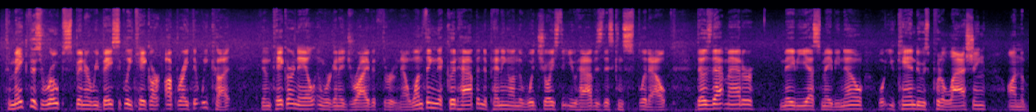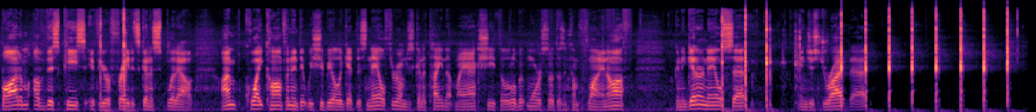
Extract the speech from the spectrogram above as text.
To make this rope spinner, we basically take our upright that we cut, gonna take our nail and we're gonna drive it through. Now, one thing that could happen, depending on the wood choice that you have, is this can split out. Does that matter? Maybe yes, maybe no. What you can do is put a lashing on the bottom of this piece if you're afraid it's gonna split out. I'm quite confident that we should be able to get this nail through. I'm just gonna tighten up my axe sheath a little bit more so it doesn't come flying off. We're gonna get our nail set and just drive that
